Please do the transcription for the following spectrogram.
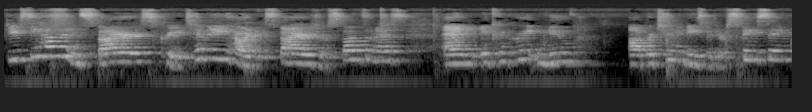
Do you see how it inspires creativity, how it inspires responsiveness, and it can create new opportunities with your spacing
